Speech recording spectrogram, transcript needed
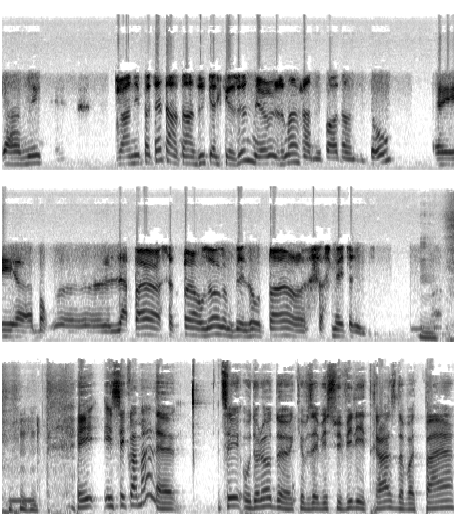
j'en ai j'en ai peut-être entendu quelques-unes, mais heureusement j'en ai pas entendu trop. Et euh, bon, euh, la peur, cette peur-là, comme des autres peurs, ça se maîtrise. Hmm. et et c'est comment tu sais, au-delà de que vous avez suivi les traces de votre père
